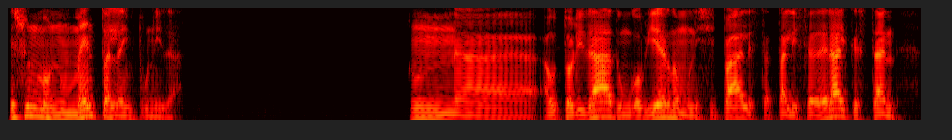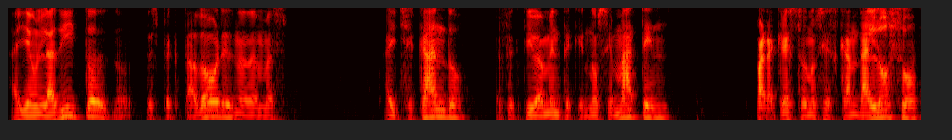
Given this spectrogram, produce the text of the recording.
es un monumento a la impunidad. Una autoridad, un gobierno municipal, estatal y federal que están allá a un ladito, de espectadores, nada más ahí checando, efectivamente que no se maten, para que esto no sea escandaloso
